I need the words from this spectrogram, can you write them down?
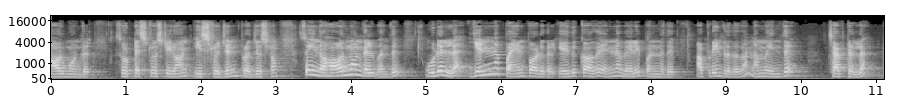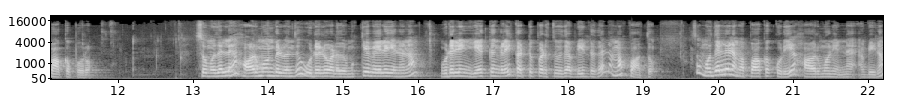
ஹார்மோன்கள் so testosterone oestrogen progesterone so இந்த ஹார்மோன்கள் வந்து உடலில் என்ன பயன்பாடுகள் எதுக்காக என்ன வேலை பண்ணுது அப்படின்றத தான் நம்ம இந்த சாப்டரில் பார்க்க போகிறோம் ஸோ முதல்ல ஹார்மோன்கள் வந்து உடலோட முக்கிய வேலை என்னென்னா உடலின் இயக்கங்களை கட்டுப்படுத்துவது அப்படின்றத நம்ம பார்த்தோம். ஸோ முதல்ல நம்ம பார்க்கக்கூடிய ஹார்மோன் என்ன அப்படின்னா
